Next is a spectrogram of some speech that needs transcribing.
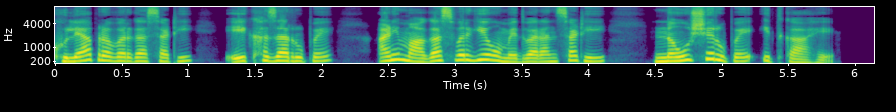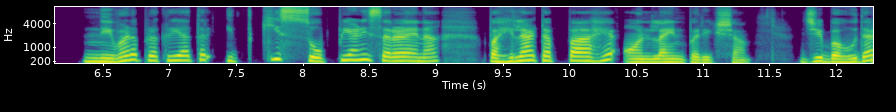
खुल्या प्रवर्गासाठी एक हजार रुपये आणि मागासवर्गीय उमेदवारांसाठी नऊशे रुपये इतका आहे. निवड प्रक्रिया तर इतकी सोपी आणि सरळ आहे ना पहिला टप्पा आहे ऑनलाईन परीक्षा जी बहुधा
